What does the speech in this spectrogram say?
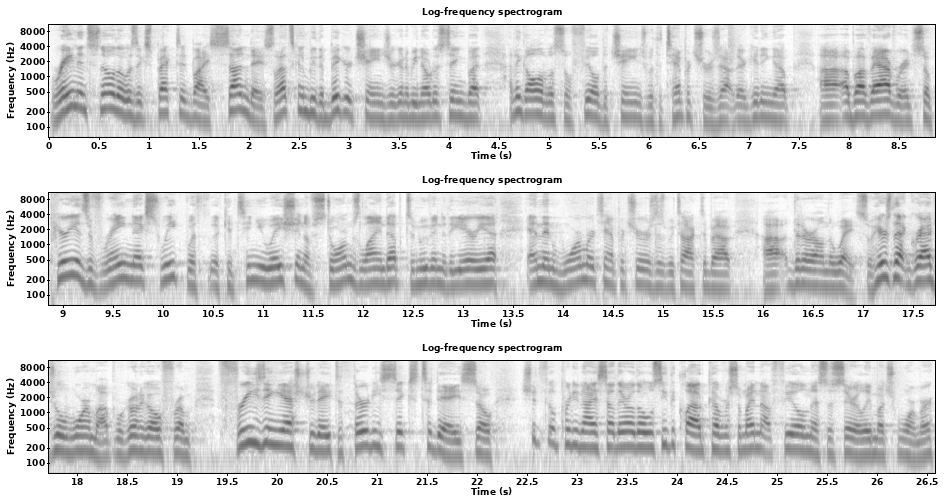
Rain and snow though is expected by Sunday. So that's going to be the bigger change you're going to be noticing. But I think all of us will feel the change with the temperatures out there getting up uh, above average. So periods of rain next week with a continuation of storms lined up to move into the area, and then warmer temperatures as we talked about uh, that are on the way. So here's that gradual warm up. We're going to go from freezing yesterday to 36 today. So should feel pretty nice out there, although we'll see the cloud cover, so might not feel necessarily much warmer.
